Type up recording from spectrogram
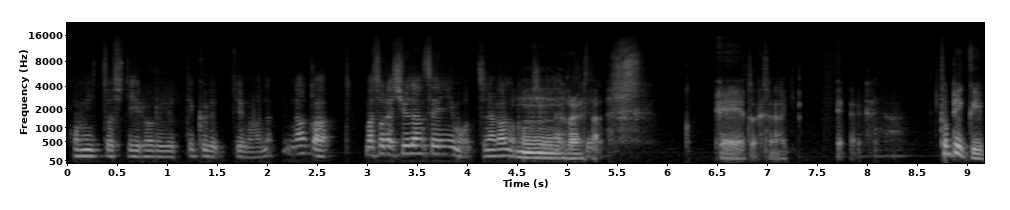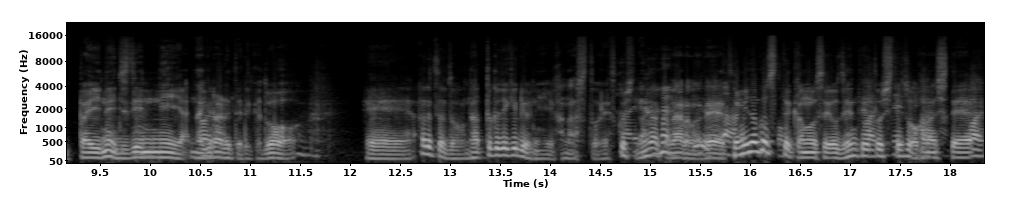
コミットしていろいろ言ってくるっていうのはななんか、まあ、それは集団性にもつながるのかもしれないですけど。えーとですね、トピックいっぱいね事前に投げられてるけど、はいえー、ある程度納得できるように話すとね少し長くなるので、は い、積み残すって可能性を前提としてちょっとお話してよ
